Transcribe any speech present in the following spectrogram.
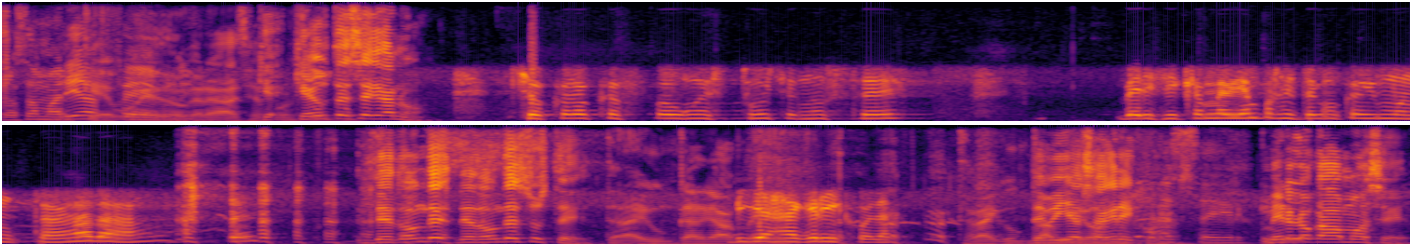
Rosa María Qué bueno, gracias. ¿Qué, por qué su- usted se ganó? Yo creo que fue un estuche, no sé. Verifícame bien por si tengo que ir montada. no sé. ¿De dónde, ¿De dónde es usted? Traigo un cargamento. Villas Agrícolas. Traigo un De Villas camión. Agrícolas. Mire lo que vamos a hacer.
